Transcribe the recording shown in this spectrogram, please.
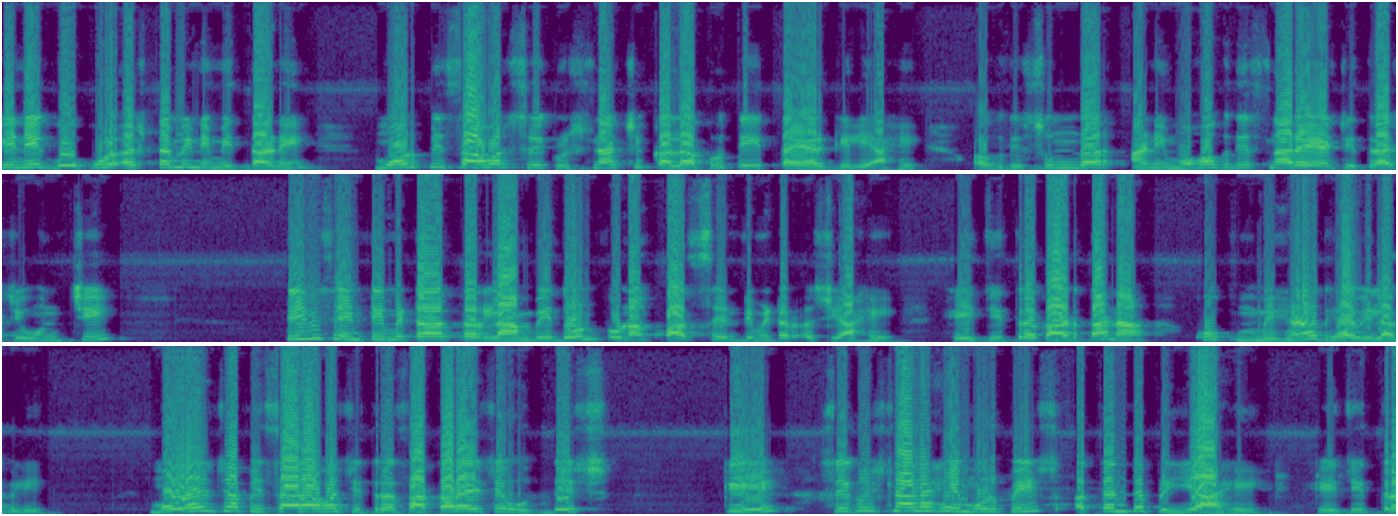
हिने गोकुळ अष्टमी निमित्ताने मोरपिसावर श्रीकृष्णाची कलाकृती तयार केली आहे. अगदी सुंदर आणि मोहक दिसणाऱ्या या चित्राची उंची तीन सेंटीमीटर तर लांबी दोन पूर्णांक पाच सेंटीमीटर अशी आहे. हे चित्र काढताना खूप मेहनत घ्यावी लागली. मोरांच्या पिसारावर चित्र साकारायचे उद्देश की श्रीकृष्णाला हे मोरपीस अत्यंत प्रिय आहे. हे चित्र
